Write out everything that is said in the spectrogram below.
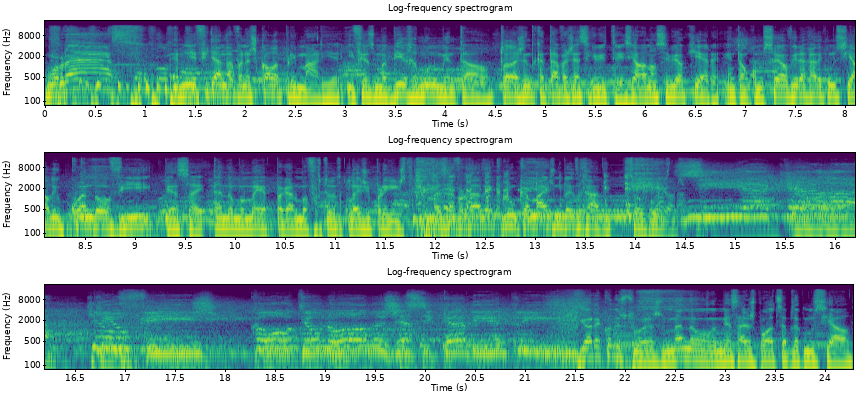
Um abraço! A minha filha andava na escola primária e fez uma birra monumental. Toda a gente cantava Jéssica Beatriz e ela não sabia o que era. Então comecei a ouvir a rádio comercial e quando ouvi, pensei, anda uma meia a pagar uma fortuna de colégio para isto. Mas a verdade é que nunca mais mudei de rádio. São os maiores. que eu fiz com o teu nome, Jéssica Beatriz. Pior é quando as pessoas mandam mensagens para o WhatsApp da comercial,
